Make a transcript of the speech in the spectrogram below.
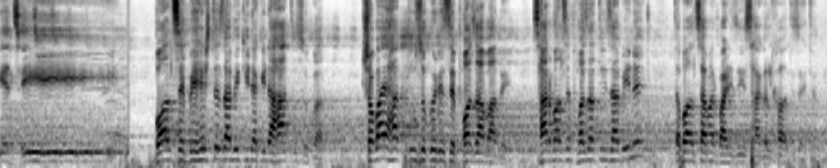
গেছি। বলছে বেহেসতে যাবি কিটা কিটা হাত উঁচু কর। সবাই হাত উঁচু করেছে, ফজা বাদে। স্যার বলছে, ফজা তুই যাবি না? তা বলছে, আমার বাড়ি যেয়ে ছাগল খাওয়াতে হবে।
